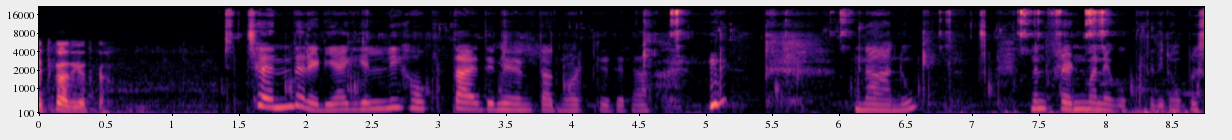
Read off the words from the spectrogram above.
ಎತ್ಕೋ ಅದಕ್ಕೆ ಎತ್ಕೋ ಚಂದ ರೆಡಿಯಾಗಿ ಎಲ್ಲಿ ಹೋಗ್ತಾ ಇದ್ದೀನಿ ಅಂತ ನೋಡ್ತಿದ್ದೀರಾ? ನಾನು ನನ್ನ ಫ್ರೆಂಡ್ ಮನೆಗೆ ಹೋಗ್ತಿದ್ದೀನಿ ಒಬ್ಬರು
